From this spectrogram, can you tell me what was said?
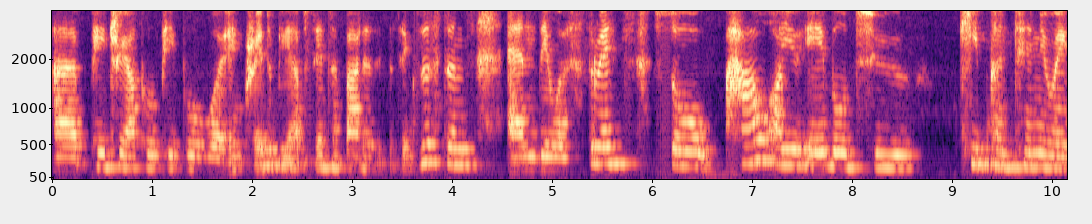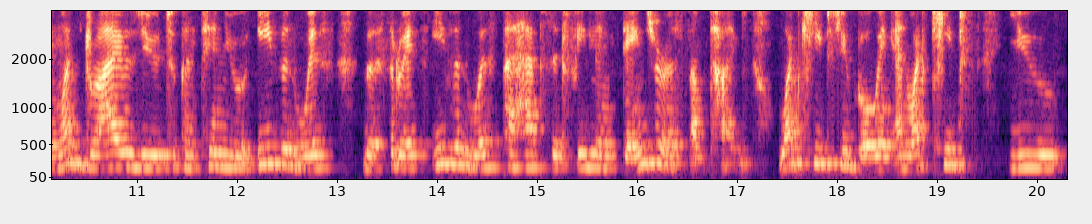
uh, patriarchal people were incredibly upset about it, its existence and there were threats. So, how are you able to keep continuing? What drives you to continue, even with the threats, even with perhaps it feeling dangerous sometimes? What keeps you going and what keeps you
